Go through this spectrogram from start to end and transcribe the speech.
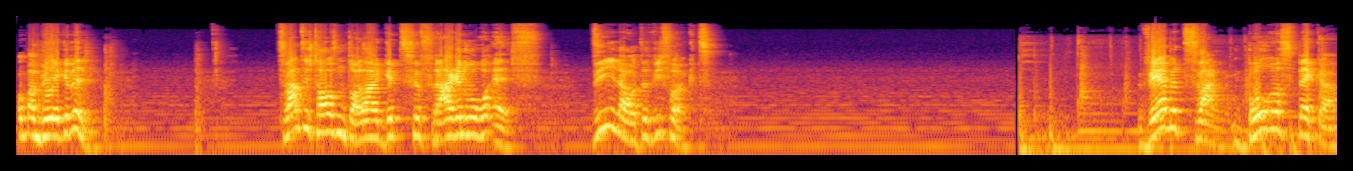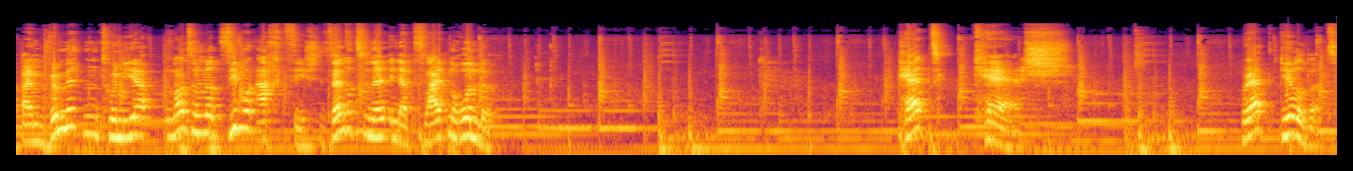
Und man will ja gewinnen. 20.000 Dollar gibt es für Frage Nummer 11. Sie lautet wie folgt. Wer bezwang Boris Becker beim Wimbledon-Turnier 1987 sensationell in der zweiten Runde? Pat Cash, Brad Gilbert,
